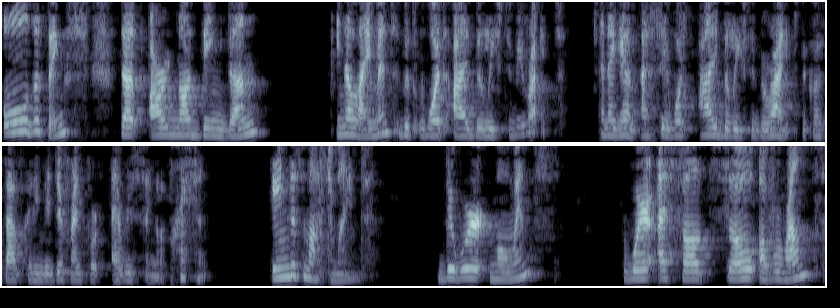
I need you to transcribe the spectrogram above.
all the things that are not being done in alignment with what I believe to be right. And again, I say what I believe to be right because that's going to be different for every single person. In this mastermind, there were moments where I felt so overwhelmed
